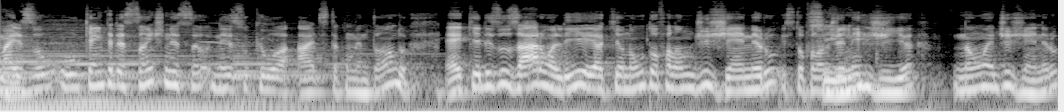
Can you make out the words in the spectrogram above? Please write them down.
Mas o, o que é interessante nesse, nisso que o Adi está comentando é que eles usaram ali, e aqui eu não estou falando de gênero, estou falando de Sim. energia, não é de gênero.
